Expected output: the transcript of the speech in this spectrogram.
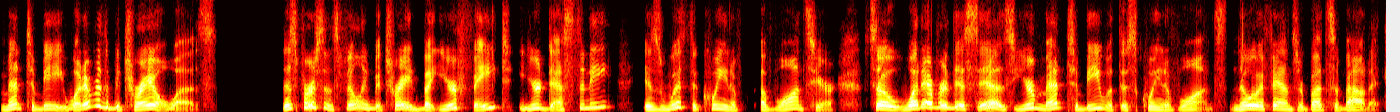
meant to be, whatever the betrayal was. This person's feeling betrayed, but your fate, your destiny is with the Queen of of Wands here. So whatever this is, you're meant to be with this Queen of Wands. No ifs, ands, or buts about it.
